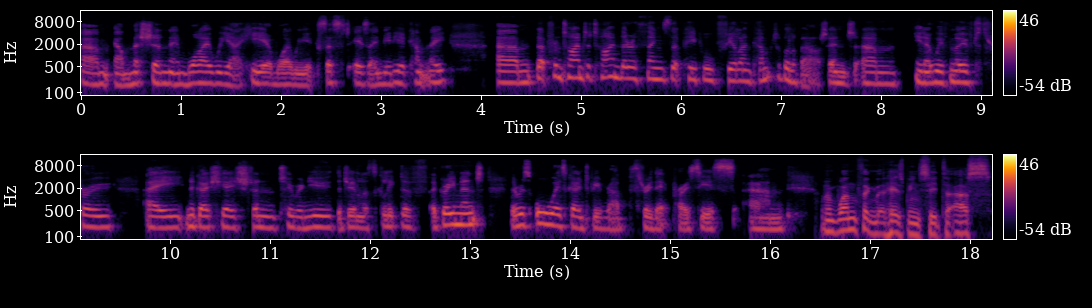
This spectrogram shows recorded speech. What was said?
um, our mission and why we are here, why we exist as a media company. Um, but from time to time, there are things that people feel uncomfortable about. And, um, you know, we've moved through a negotiation to renew the Journalist Collective Agreement. There is always going to be rub through that process. Um, I mean, one thing that has been said to us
